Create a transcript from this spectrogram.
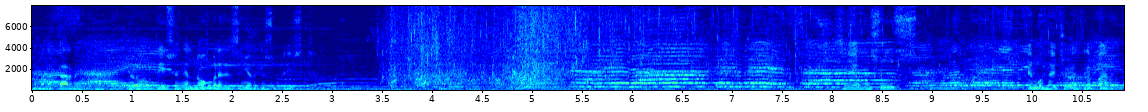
Hermana Carmen, yo lo bautizo en el nombre del Señor Jesucristo. Señor Jesús, hemos hecho nuestra parte.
